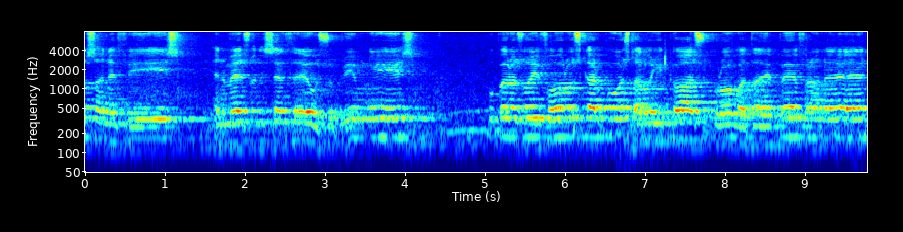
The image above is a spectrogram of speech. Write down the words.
Αληθώς ανεφής, εν μέσω της εν Θεού σου πίμνης, που περοζωηφόρος καρπός τα λογικά σου πρόβατα επέφρανε,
